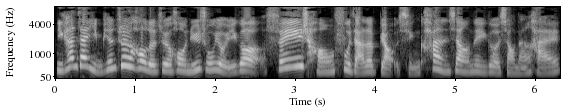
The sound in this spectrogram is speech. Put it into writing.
你看，在影片最后的最后，女主有一个非常复杂的表情，看向那个小男孩。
